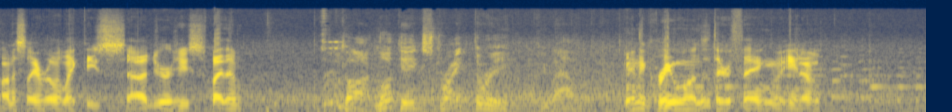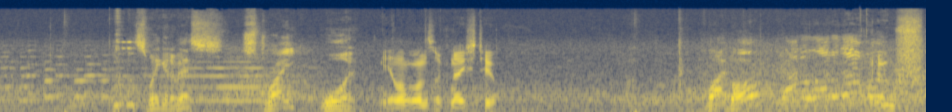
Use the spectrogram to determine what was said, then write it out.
Honestly, I really like these uh, jerseys by them. Caught looking, strike three. Two out. And the green one's their thing, but you know, Swing and a miss. Strike one. yellow ones look nice too. Fly ball. Got a lot of that one. Oof.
